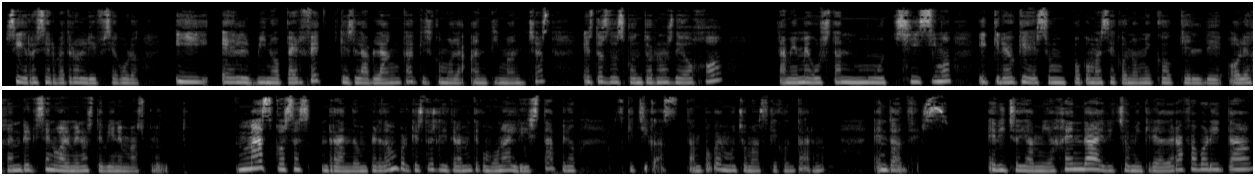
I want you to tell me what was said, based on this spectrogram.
Sí, Reservatrol Lift, seguro. Y el Vino Perfect, que es la blanca, que es como la anti-manchas. Estos dos contornos de ojo también me gustan muchísimo y creo que es un poco más económico que el de Ole Henriksen o al menos te viene más producto más cosas random, perdón, porque esto es literalmente como una lista, pero es que chicas, tampoco hay mucho más que contar, ¿no? Entonces, he dicho ya mi agenda, he dicho mi creadora favorita.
